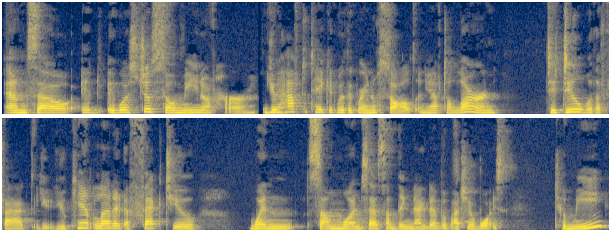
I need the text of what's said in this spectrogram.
And so it, it was just so mean of her. You have to take it with a grain of salt and you have to learn to deal with the fact you, you can't let it affect you when someone says something negative about your voice. To me,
